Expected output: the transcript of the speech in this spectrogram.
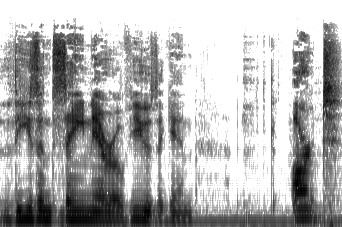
these insane narrow views again aren't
